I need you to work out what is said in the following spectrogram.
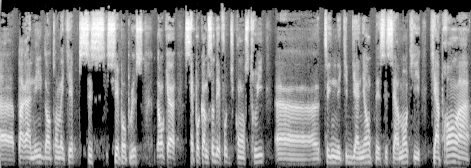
euh, par année dans ton équipe, si, c'est pas plus. Donc, euh, c'est pas comme ça des fois que tu construis euh, une équipe gagnante nécessairement qui, qui apprend à,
